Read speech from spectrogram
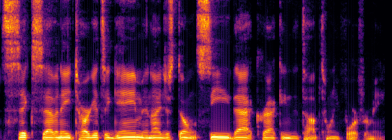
six, seven, eight targets a game, and I just don't see that cracking the top 24 for me.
